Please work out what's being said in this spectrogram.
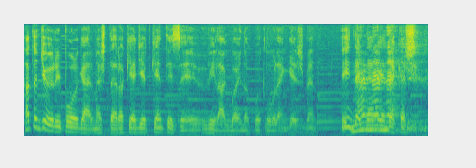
Hát a győri polgármester, aki egyébként izé, világbajnok volt lólengésben. Mindegy, nem, nem, nem érdekes. Nem.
